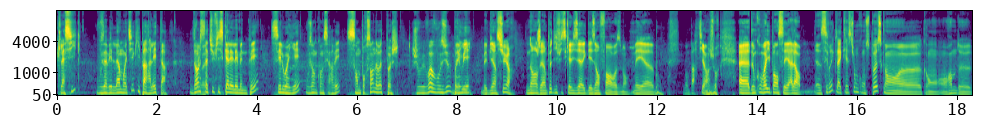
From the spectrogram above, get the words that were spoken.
classiques, vous avez la moitié qui part à l'État. Dans le vrai. statut fiscal LMNP, ces loyers, vous en conservez 100% dans votre poche. Je vois vos yeux Mais briller. oui, mais bien sûr. Non, j'ai un peu défiscalisé avec des enfants, heureusement. Mais euh, bon, ils vont partir un jour. Euh, donc on va y penser. Alors, euh, c'est vrai que la question qu'on se pose quand, on rentre de-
